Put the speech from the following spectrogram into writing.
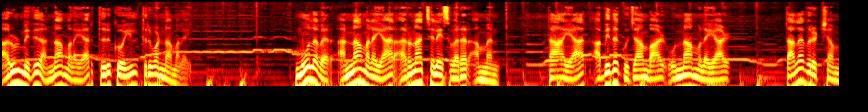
அருள்மிகு அண்ணாமலையார் திருக்கோயில் திருவண்ணாமலை. மூலவர் அண்ணாமலையார் அருணாச்சலேஸ்வரர் அம்மன். தாயார் அபித குஜாம்பாள் உண்ணாமுலையாள். தலவிருட்சம்.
